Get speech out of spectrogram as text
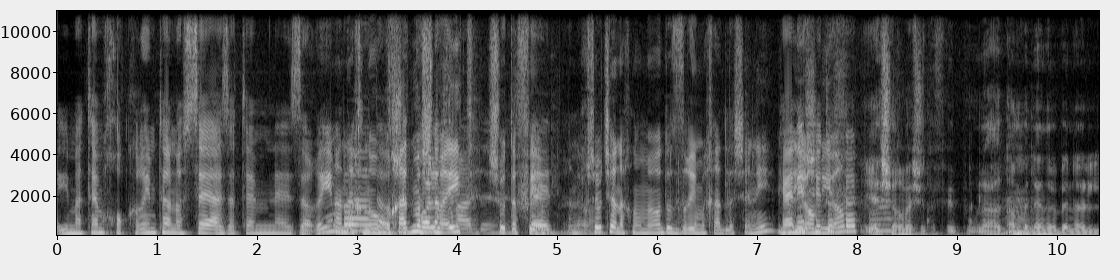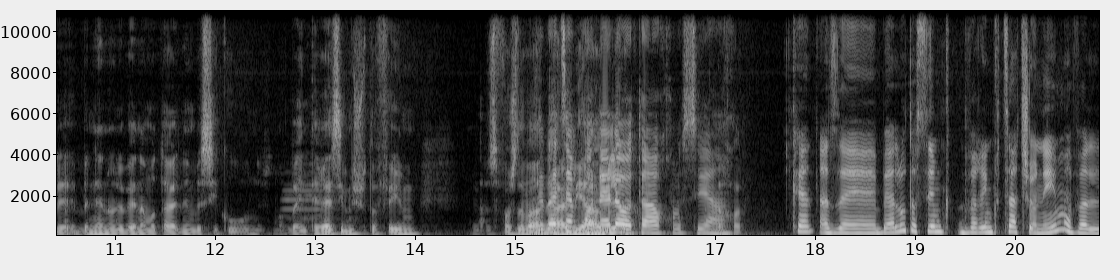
אם אתם חוקרים את הנושא אז אתם נעזרים בו? אנחנו חד משמעית שותפים. אני חושבת שאנחנו מאוד עוזרים אחד לשני, ביום יום. כן, יש שיתופי פעולה? יש הרבה שיתופי פעולה, גם בינינו לבין עמותה ילדים בסיכון, יש הרבה אינטרסים משותפים. בסופו של דבר זה בעצם פונה לאותה אוכלוסייה. נכון. כן, אז uh, בעלות עושים דברים קצת שונים, אבל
